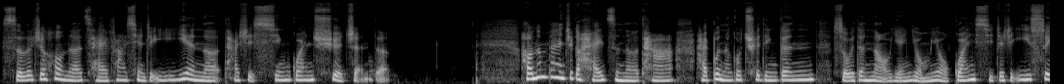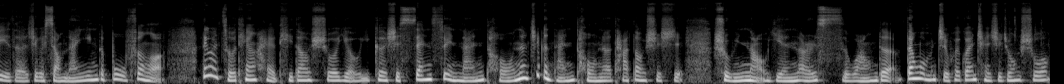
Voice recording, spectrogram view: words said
死了之后呢，才发现这一夜呢，他是新冠确诊的。好，那么当然，这个孩子呢，他还不能够确定跟所谓的脑炎有没有关系。这是一岁的这个小男婴的部分哦。另外，昨天还有提到说，有一个是三岁男童，那这个男童呢，他倒是是属于脑炎而死亡的。但我们指挥官陈时中说，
